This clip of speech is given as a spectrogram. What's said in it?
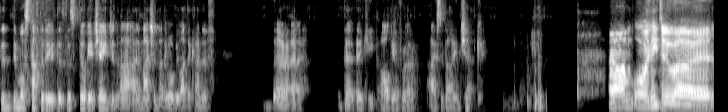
they, they must have to do. There's, there's there'll be a change in them, and I, would imagine that they will be like the kind of they're uh, they they keep all the other Aes Sedai in check. Um, well, we need to uh,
